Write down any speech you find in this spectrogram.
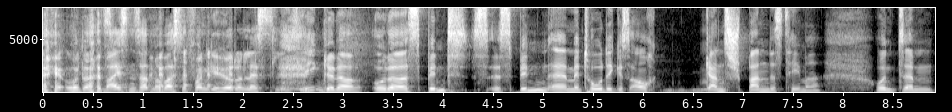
Oder Meistens hat man was davon gehört und lässt es links liegen. Genau. Oder Spin-Methodik ist auch ein ganz spannendes Thema. Und ähm,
